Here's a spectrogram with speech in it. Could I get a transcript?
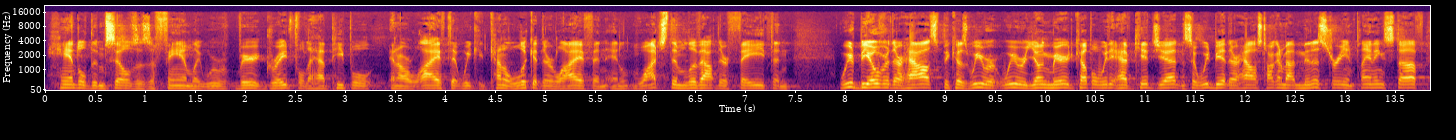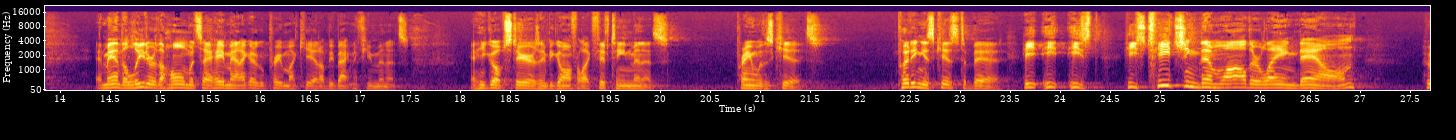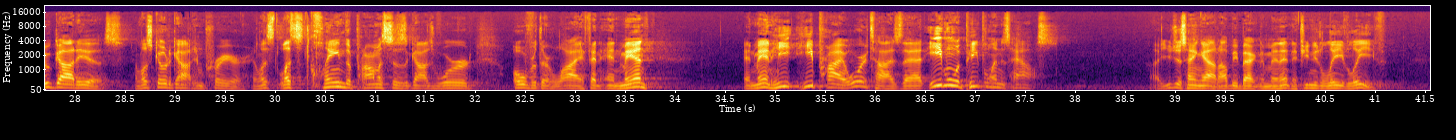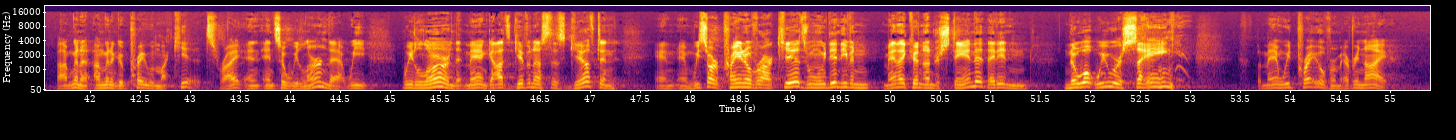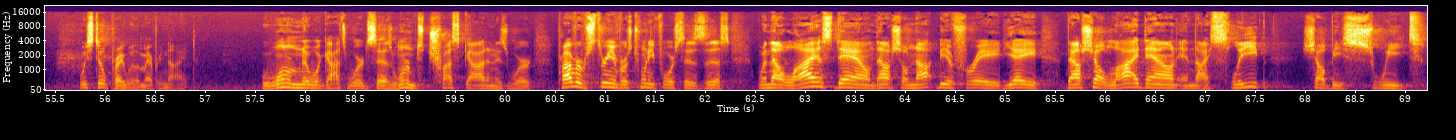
handled themselves as a family. We were very grateful to have people in our life that we could kind of look at their life and, and watch them live out their faith. And we'd be over their house because we were, we were a young married couple. We didn't have kids yet. And so we'd be at their house talking about ministry and planning stuff. And man, the leader of the home would say, Hey, man, I got to go pray with my kid. I'll be back in a few minutes. And he'd go upstairs and he'd be gone for like 15 minutes praying with his kids, putting his kids to bed. He, he, he's, he's teaching them while they're laying down who God is. And let's go to God in prayer. And let's, let's claim the promises of God's word over their life. And, and man, and man, he, he prioritized that even with people in his house. Uh, you just hang out. I'll be back in a minute. And if you need to leave, leave. I'm going to I'm to go pray with my kids, right? And, and so we learned that. We, we learned that, man, God's given us this gift. And, and, and we started praying over our kids when we didn't even, man, they couldn't understand it. They didn't know what we were saying. but man, we'd pray over them every night. We still pray with them every night. We want them to know what God's word says. We want them to trust God in his word. Proverbs 3 and verse 24 says this When thou liest down, thou shalt not be afraid. Yea, thou shalt lie down, and thy sleep shall be sweet.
